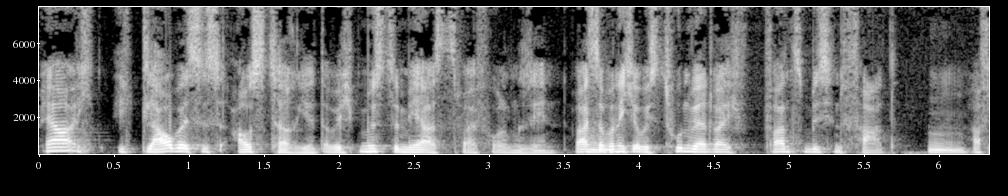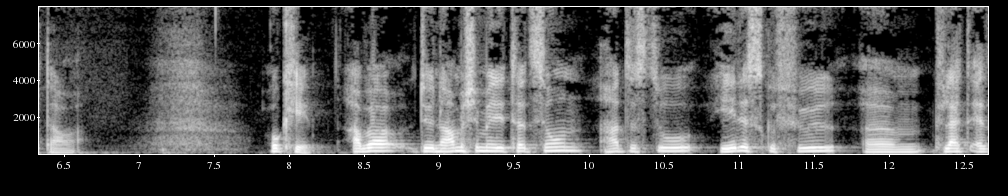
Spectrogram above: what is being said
ja, ich, ich glaube, es ist austariert, aber ich müsste mehr als zwei Folgen sehen. Weiß Mhm. aber nicht, ob ich es tun werde, weil ich fand es ein bisschen fad auf Dauer. Okay, aber dynamische Meditation, hattest du jedes Gefühl, ähm, vielleicht er,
